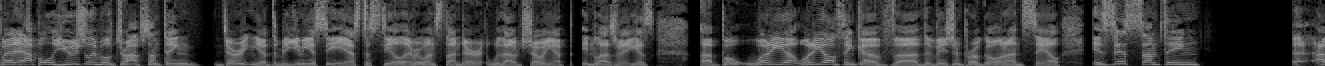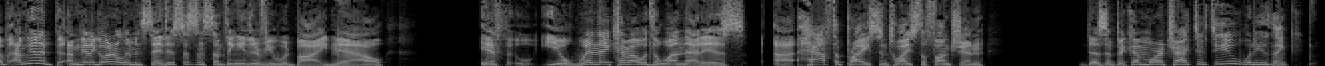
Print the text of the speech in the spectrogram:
but Apple usually will drop something during you know at the beginning of CES to steal everyone's thunder without showing up in Las Vegas. Uh, but what do you what do y'all think of uh, the Vision Pro going on sale? Is this something? Uh, I'm, I'm gonna I'm gonna go on a limb and say this isn't something either of you would buy now. If you know when they come out with the one that is uh, half the price and twice the function, does it become more attractive to you? What do you think?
